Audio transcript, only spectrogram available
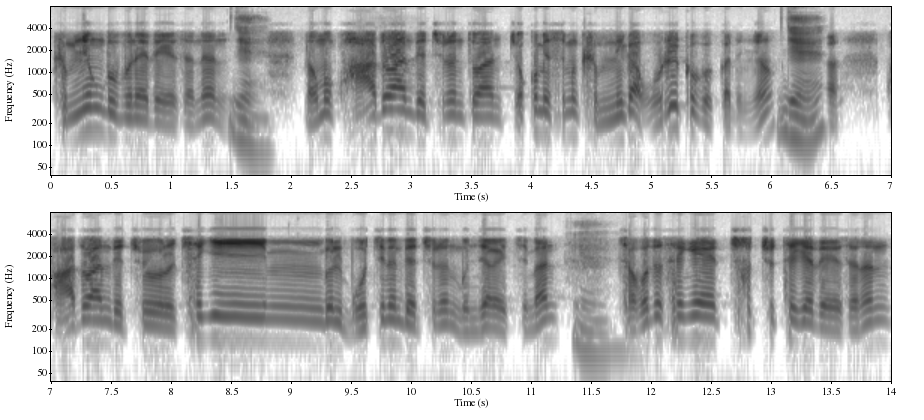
금융 부분에 대해서는 예. 너무 과도한 대출은 또한 조금 있으면 금리가 오를 것 같거든요. 예. 과도한 대출, 책임을 못 지는 대출은 문제가 있지만 예. 적어도 세계 첫 주택에 대해서는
